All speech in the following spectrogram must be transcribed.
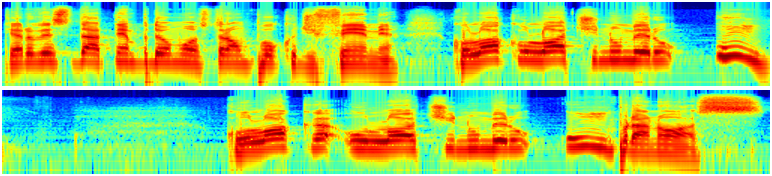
Quero ver se dá tempo de eu mostrar um pouco de fêmea. Coloca o lote número 1. Coloca o lote número 1 para nós.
